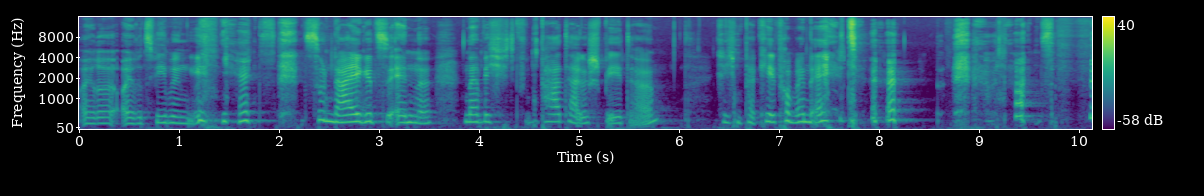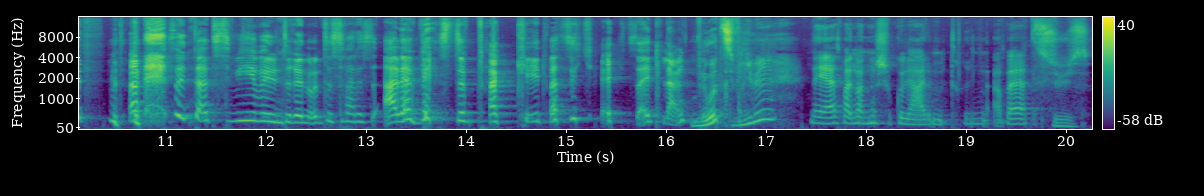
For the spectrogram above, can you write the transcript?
eure, eure Zwiebeln gehen jetzt zu Neige zu Ende. Dann habe ich ein paar Tage später, kriege ich ein Paket von meinen Eltern. Da sind da Zwiebeln drin und das war das allerbeste Paket, was ich seit langem. Nur Zwiebeln? Naja, es war noch eine Schokolade mit drin, aber Süß.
